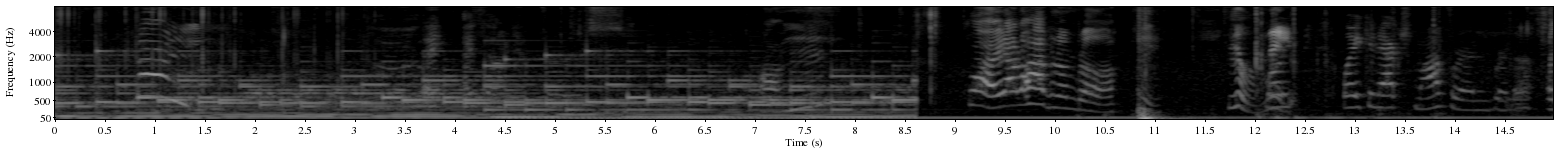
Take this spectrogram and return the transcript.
I, I found it. Um, why? I don't have an umbrella. Hmm. You're Wait, well, you can ask mom for an umbrella. Or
